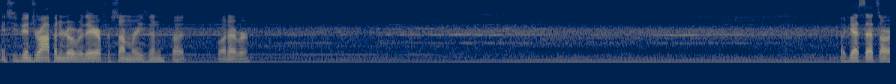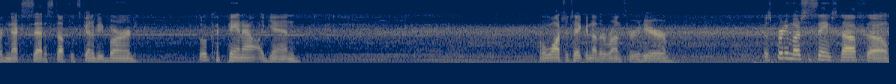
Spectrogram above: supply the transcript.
And she's been dropping it over there for some reason, but whatever. I guess that's our next set of stuff that's going to be burned. So we'll pan out again. We'll watch her take another run through here. It's pretty much the same stuff, so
